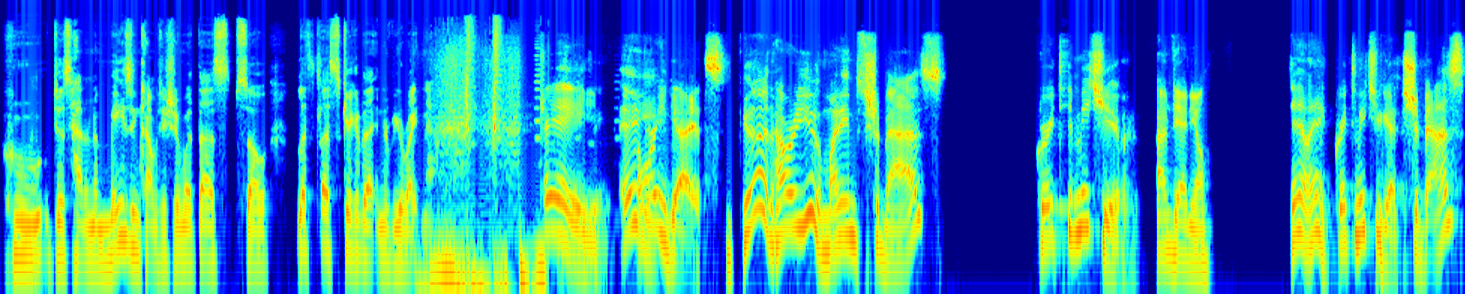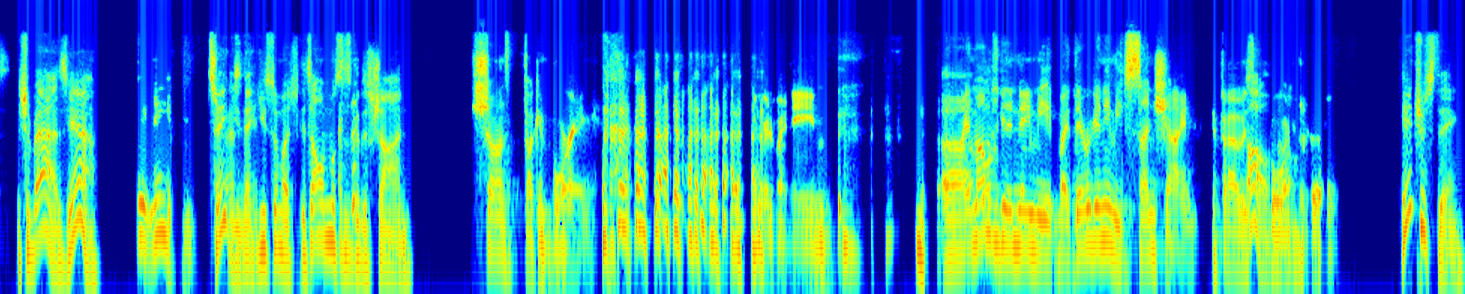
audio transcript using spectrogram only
who just had an amazing conversation with us. So let's let's kick it to that interview right now. Hey, Hey, how are you guys? good. How are you? My name's Shahbaz. Great to meet you. I'm Daniel. Yeah, hey, great to meet you guys. Shahbaz? Shahbaz, yeah. Great name. Thank you. Thank you so much. It's almost as good as Seann. Seann's fucking boring. Rid of my name. Uh, My mom was gonna name me, but they were gonna name me Sunshine if I was Oh. born. girl. interesting.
